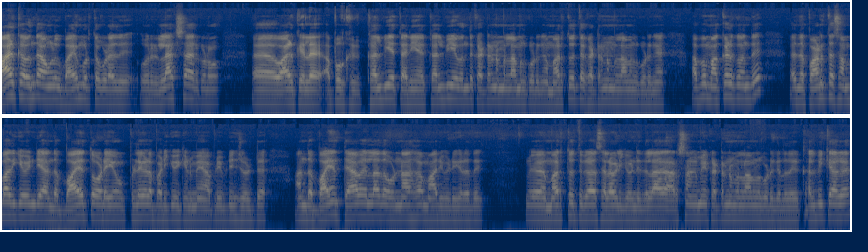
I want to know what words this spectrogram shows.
வாழ்க்கை வந்து அவங்களுக்கு பயமுறுத்தக்கூடாது. ஒரு ரிலாக்ஸாக இருக்கணும். வாழ்க்கையில். அப்போ கல்வியை தனியாக கல்வியை வந்து கட்டணம் இல்லாமல் கொடுங்க மருத்துவத்தை கட்டணம் இல்லாமல் கொடுங்க. அப்போ மக்களுக்கு வந்து அந்த பணத்தை சம்பாதிக்க வேண்டிய அந்த பயத்தோடையும் பிள்ளைகளை படிக்க வைக்கணுமே அப்படி இப்படின்னு சொல்லிட்டு அந்த பயம் தேவையில்லாத ஒன்றாக மாறிவிடுகிறது. மருத்துவத்துக்காக செலவழிக்க வேண்டியதில்லை. அரசாங்கமே கட்டணம் இல்லாமல் கொடுக்கிறது. கல்விக்காக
